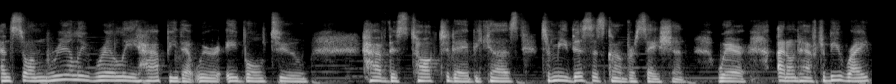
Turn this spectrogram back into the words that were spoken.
And so I'm really, really happy that we are able to have this talk today because to me, this is conversation where I don't have to be right.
